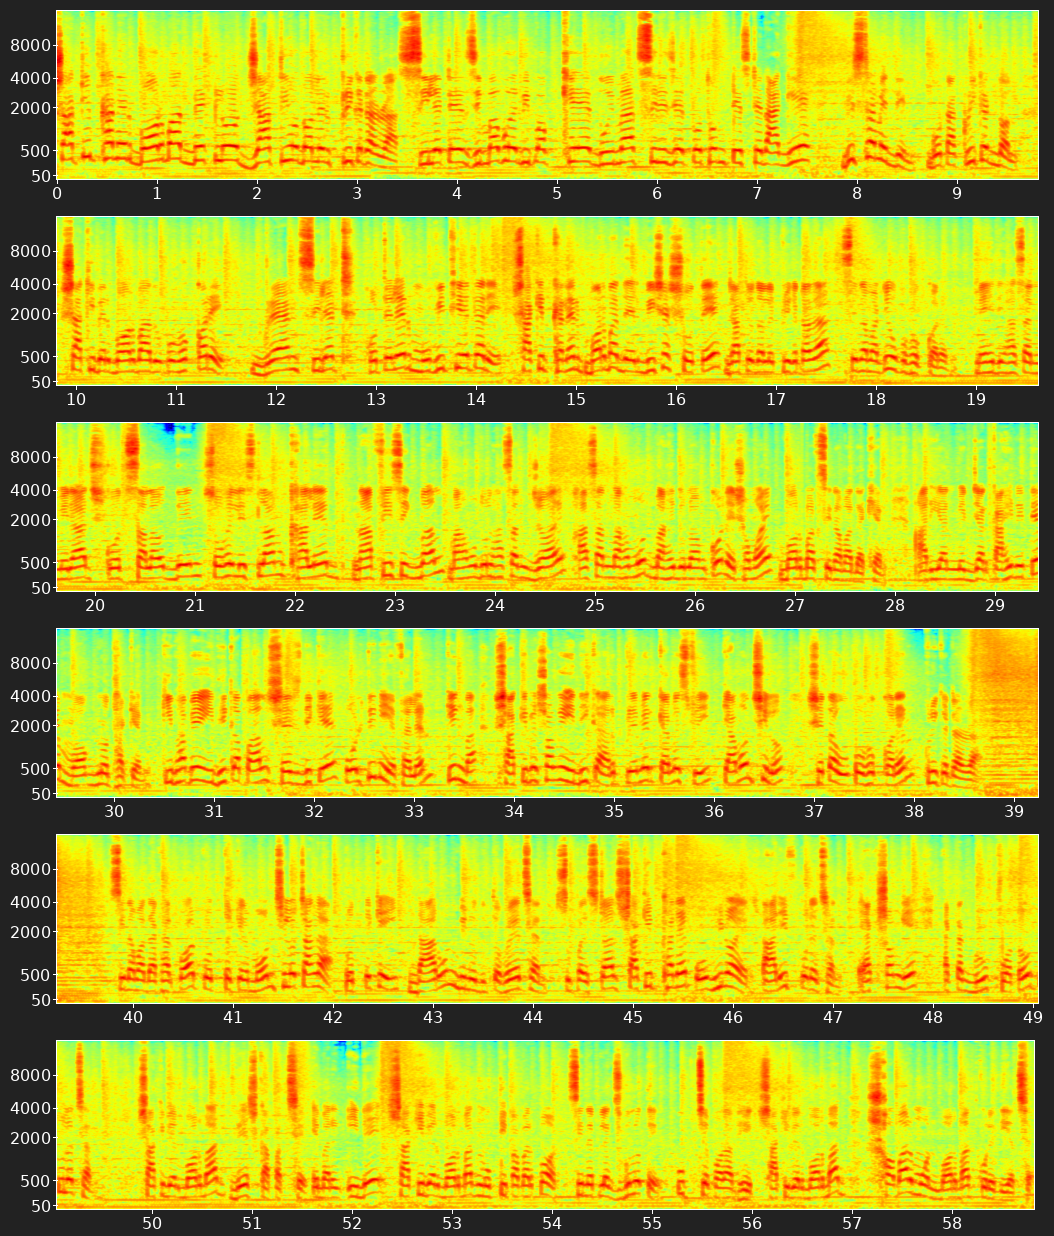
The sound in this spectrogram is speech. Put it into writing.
শাকিব খানের বরবাদ দেখল জাতীয় দলের ক্রিকেটাররা। সিলেটে জিম্বাবুয়ের বিপক্ষে দুই ম্যাচ সিরিজের প্রথম টেস্টের আগে বিশ্রামের দিন গোটা ক্রিকেট দল সাকিবের বরবাদ উপভোগ করে গ্র্যান্ড সিলেট হোটেলের মুভি থিয়েটারে সাকিব খানের বরবাদের বিশেষ শোতে জাতীয় দলের ক্রিকেটাররা সিনেমাটি উপভোগ করেন। মেহেদি হাসান মিরাজ, কোচ সালাউদ্দিন, সোহেল ইসলাম, খালেদ, নাফিস ইকবাল, মাহমুদুল হাসান জয়, হাসান মাহমুদ, মাহিদুল অঙ্কন এ সময় বরবাদ সিনেমা দেখেন। আরিয়ান মির্জার কাহিনীতে মগ্ন থাকেন। কীভাবে ইধিকা পাল শেষ দিকে পোল্টি নিয়ে ফেলেন কিংবা সাকিবের সঙ্গে ইধিকার, প্রেমের কেমিস্ট্রি কেমন ছিল সেটা উপভোগ করেন ক্রিকেটাররা। সিনেমা দেখার পর প্রত্যেকের মন ছিল চাঙ্গা। প্রত্যেকেই দারুণ বিনোদিত হয়েছেন। সুপারস্টার শাকিব খানের অভিনয়ের তারিফ করেছেন। একসঙ্গে একটা গ্রুপ ফটোও তুলেছেন। সাকিবের বরবাদ দেশ কাঁপাচ্ছে। এবারের ঈদে সাকিবের বরবাদ মুক্তি পাবার পর সিনেপ্লেক্সগুলোতে উপচে পড়া ভিড়। সাকিবের বরবাদ সবার মন বরবাদ করে দিয়েছে।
